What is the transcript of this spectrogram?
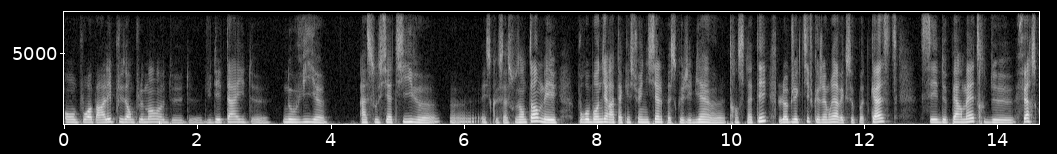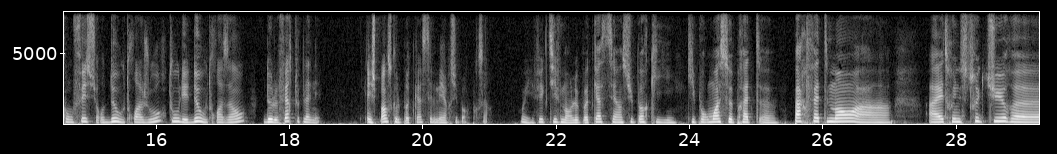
On pourra parler plus amplement de, du détail de nos vies associative euh, est ce que ça sous-entend, mais pour rebondir à ta question initiale, parce que j'ai bien euh, translaté, l'objectif que j'aimerais avec ce podcast, c'est de permettre de faire ce qu'on fait sur deux ou trois jours, tous les deux ou trois ans, de le faire toute l'année. Et je pense que le podcast, c'est le meilleur support pour ça. Oui, effectivement, le podcast, c'est un support qui, pour moi se prête euh, parfaitement à, être une structure euh,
